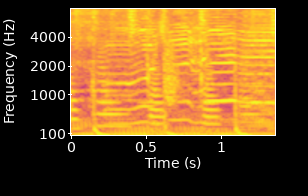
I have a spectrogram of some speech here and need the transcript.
不知黑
